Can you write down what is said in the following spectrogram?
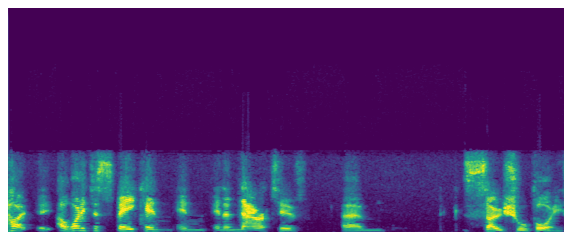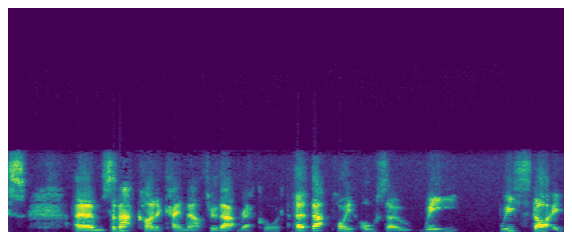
I wanted to speak in in in a narrative um, social voice. Um, so that kind of came out through that record. At that point, also we we started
